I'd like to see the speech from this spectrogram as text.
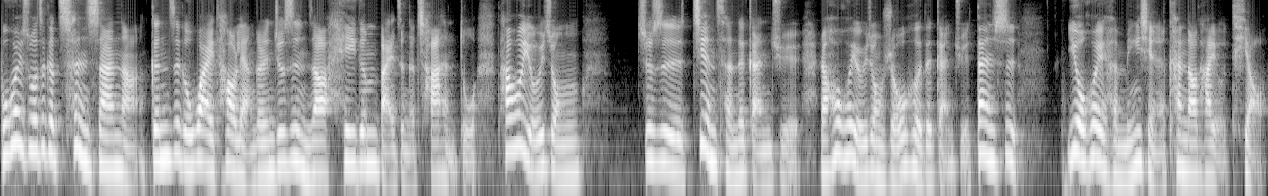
不会说这个衬衫呐、跟这个外套两个人就是你知道黑跟白整个差很多，它会有一种。就是渐层的感觉，然后会有一种柔和的感觉，但是又会很明显的看到它有跳。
